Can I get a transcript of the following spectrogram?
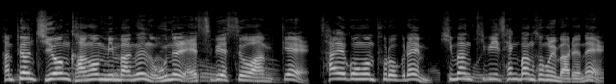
한편 지원 강원 민방은 오늘 SBS와 함께 사회공헌 프로그램 희망 TV 생방송을 마련해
